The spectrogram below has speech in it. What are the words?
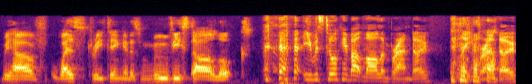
We have Wes Streeting and his movie star looks. he was talking about Marlon Brando, late Brando.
